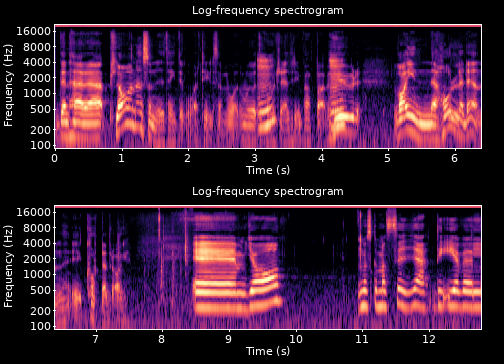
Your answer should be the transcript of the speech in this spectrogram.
Den här planen som ni tänkte gå till, som, vi å- om vi återkommer Mm. till den till din pappa. Mm. Hur, vad innehåller den i korta drag? Ehm, ja, vad ska man säga? Det är väl...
